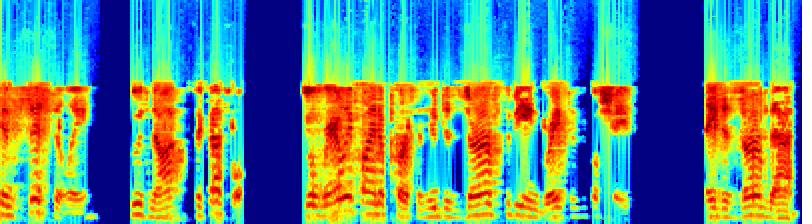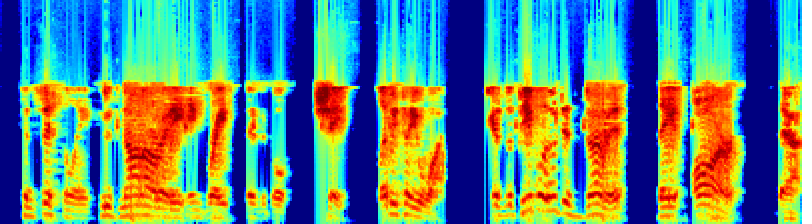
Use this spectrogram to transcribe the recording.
consistently who's not successful. You'll rarely find a person who deserves to be in great physical shape. They deserve that consistently who's not already in great physical shape. Let me tell you why. Because the people who deserve it, they are that.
